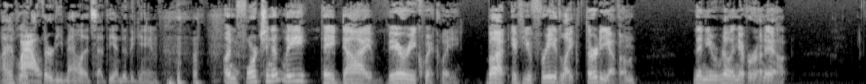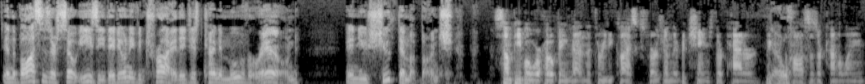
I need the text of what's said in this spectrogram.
I have like Wow. 30 mallets at the end of the game. Unfortunately, they die very quickly. But if you freed like 30 of them, then you really never run out. And the bosses are so easy, they don't even try. They just kind of move around and you shoot them a bunch. Some people were hoping that in the 3D Classics version they would change their pattern because No. the bosses are kind of lame.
